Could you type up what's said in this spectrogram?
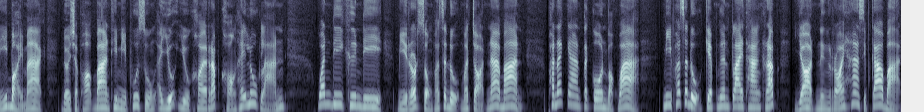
นี้บ่อยมาก โดยเฉพาะบ้านที่มีผู้สูงอายุอยู่คอยรับของให้ลูกหลาน วันดีคืนดี มีรถส่งพัสดุมาจอดหน้าบ้าน พนักงานตะโกนบอกว่า มีพัสดุเก็บเงินปลายทางครับ ยอด 159 บาท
